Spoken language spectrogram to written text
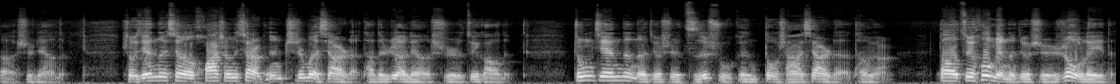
啊是这样的。首先呢，像花生馅儿跟芝麻馅儿的，它的热量是最高的。中间的呢就是紫薯跟豆沙馅儿的汤圆。到最后面呢，就是肉类的，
